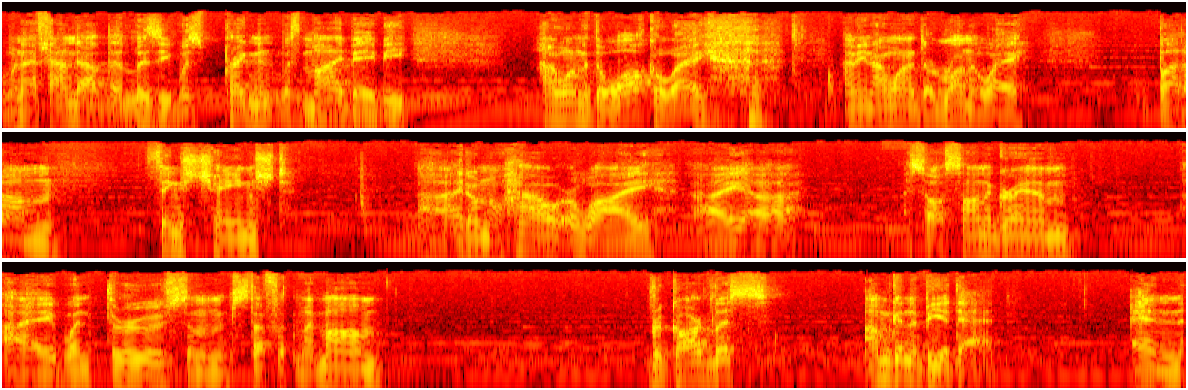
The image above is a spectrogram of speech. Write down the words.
when I found out that Lizzie was pregnant with my baby, I wanted to walk away. I mean, I wanted to run away. But um, things changed. Uh, I don't know how or why. I, uh, I saw a sonogram. I went through some stuff with my mom. Regardless, I'm gonna be a dad. And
